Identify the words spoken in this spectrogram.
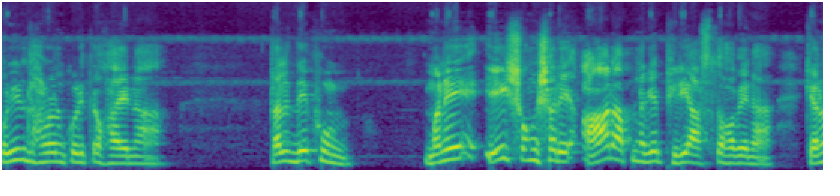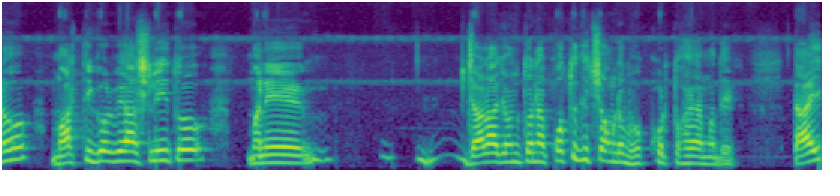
শরীর ধারণ করিতে হয় না। তাহলে দেখুন মানে এই সংসারে আর আপনাকে ফিরে আসতে হবে না। কেন? মাতৃগর্ভে আসলেই তো মানে জ্বালা যন্ত্রণা কত কিছু আমরা ভোগ করতে হয় আমাদের। তাই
